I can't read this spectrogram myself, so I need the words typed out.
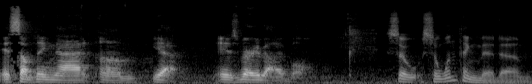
is something that um, yeah is very valuable. So so one thing that um,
